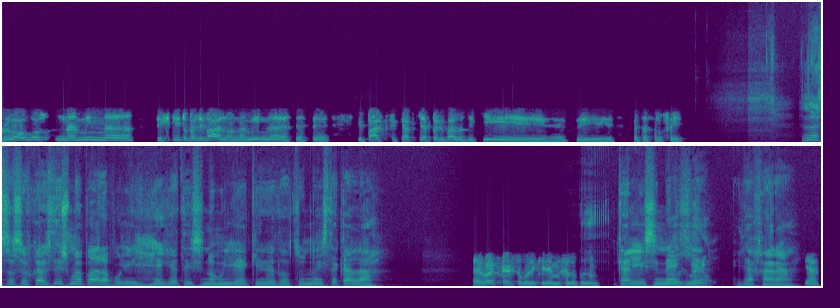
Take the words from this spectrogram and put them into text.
λόγος, να μην θυχτεί το περιβάλλον, να μην ε, υπάρξει κάποια περιβαλλοντική έτσι, καταστροφή. Να σας ευχαριστήσουμε πάρα πολύ για τη συνομιλία κύριε Δότσο. Να είστε καλά. Εγώ ευχαριστώ πολύ κύριε Μιχαλοπούλου. Καλή συνέχεια. Γεια χαρά. Γεια.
